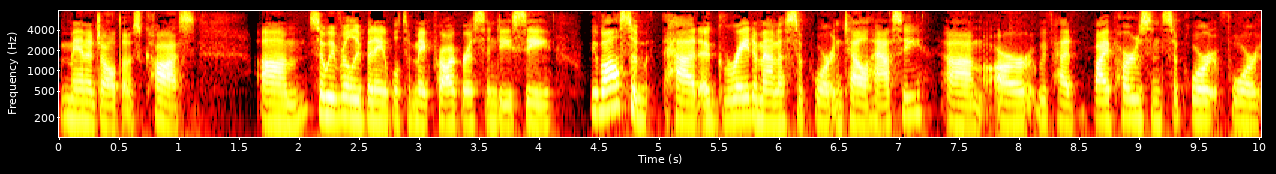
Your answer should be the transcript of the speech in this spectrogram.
manage all those costs. Um, so we've really been able to make progress in DC. We've also had a great amount of support in Tallahassee. Um, our, we've had bipartisan support for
